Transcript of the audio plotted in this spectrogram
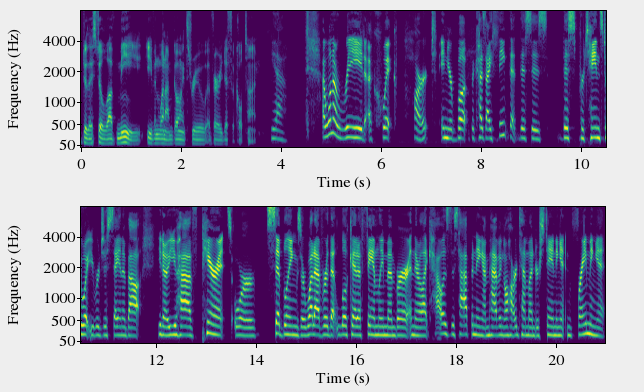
Do they still love me, even when I'm going through a very difficult time? Yeah. I want to read a quick part in your book because I think that this is this pertains to what you were just saying about, you know, you have parents or siblings or whatever that look at a family member and they're like, how is this happening? I'm having a hard time understanding it and framing it.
